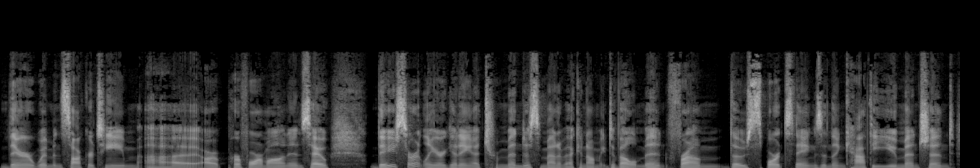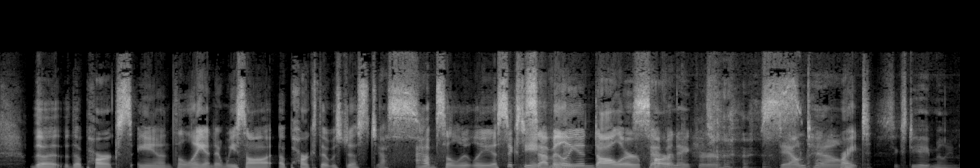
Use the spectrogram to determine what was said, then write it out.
their women's soccer team uh, are perform on, and so they certainly are getting a tremendous amount of economic development from those sports things. And then, Kathi, you mentioned the the parks and the land, and we saw a park that was just Yes. absolutely a sixty-eight Seven million Seven park. acre downtown, Right. $68 million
